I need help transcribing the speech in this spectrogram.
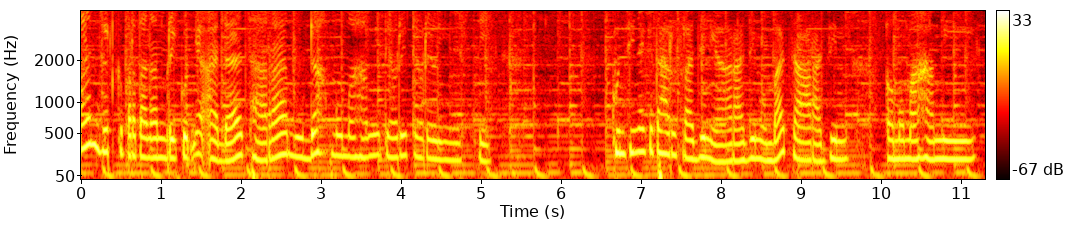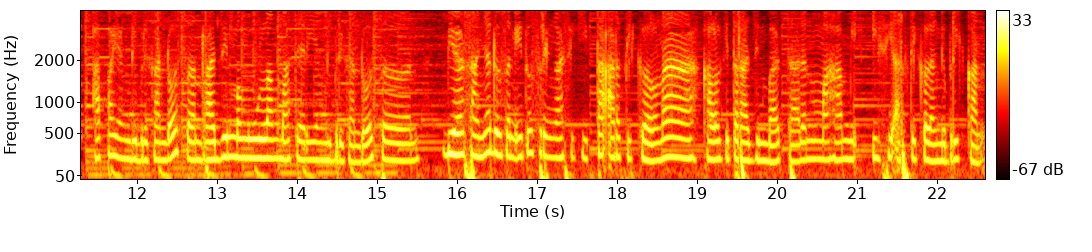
Lanjut ke pertanyaan berikutnya ada cara mudah memahami teori-teori linguistik. Kuncinya kita harus rajin ya, rajin membaca, rajin uh, memahami apa yang diberikan dosen, rajin mengulang materi yang diberikan dosen, Biasanya dosen itu sering ngasih kita artikel. Nah, kalau kita rajin baca dan memahami isi artikel yang diberikan,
